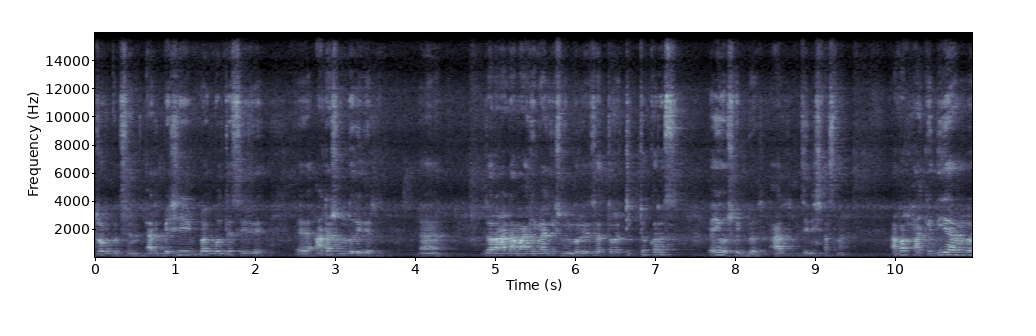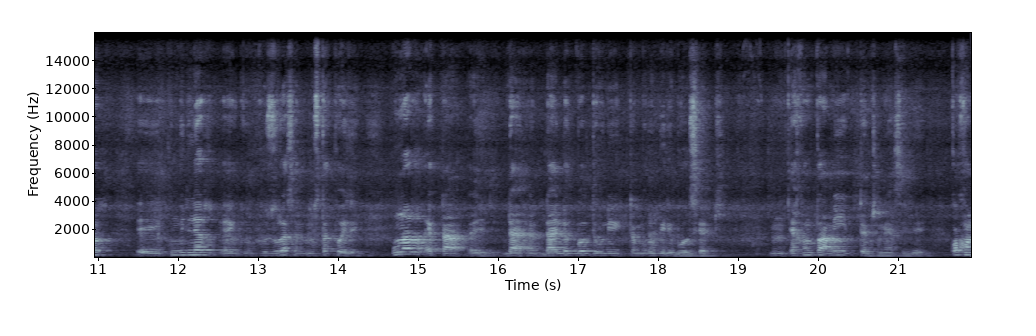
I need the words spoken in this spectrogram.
ট্রল করছেন। আর বেশিরভাগ বলতেছি যে আটা সুন্দরীদের হ্যাঁ যারা আটা মাগি মাগি সুন্দরী তোরা টিকটক করস, এই অসভ্য আর জিনিস আস না। আবার ফাঁকি দিয়ে আমরা এই কুমিল্লার হুজুর আছেন, মুস্তাক ফয়েজি উনার একটা এই ডায়লগ বলতে উনি একটা মুরব্বীরে বলছে আর কি। এখন তো আমি টেনশনে আছি যে, কখন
